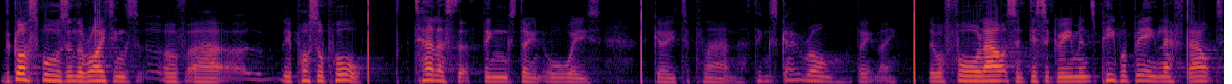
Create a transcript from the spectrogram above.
The Gospels and the writings of uh, the Apostle Paul tell us that things don't always go to plan. Things go wrong, don't they? There were fallouts and disagreements, people being left out.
